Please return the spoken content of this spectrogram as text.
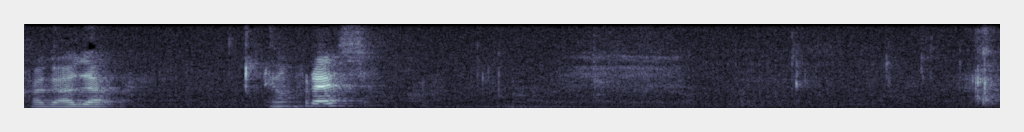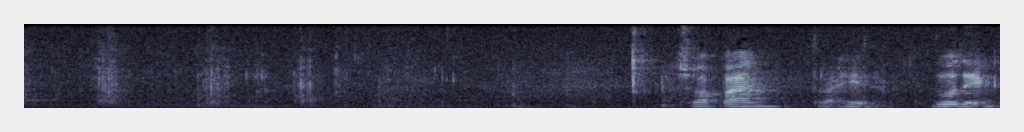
Agak ada yang fresh. Suapan terakhir. Dua deh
